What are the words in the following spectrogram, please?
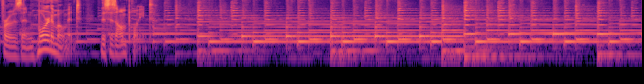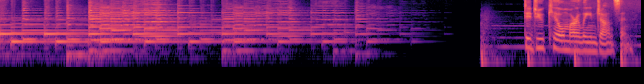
Frozen. More in a moment. This is On Point. Did you kill Marlene Johnson?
